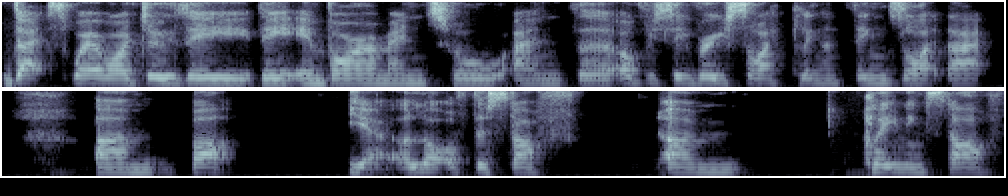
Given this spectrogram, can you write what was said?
that's where I do the the environmental and the obviously recycling and things like that. Um, but yeah, a lot of the stuff, um, cleaning stuff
